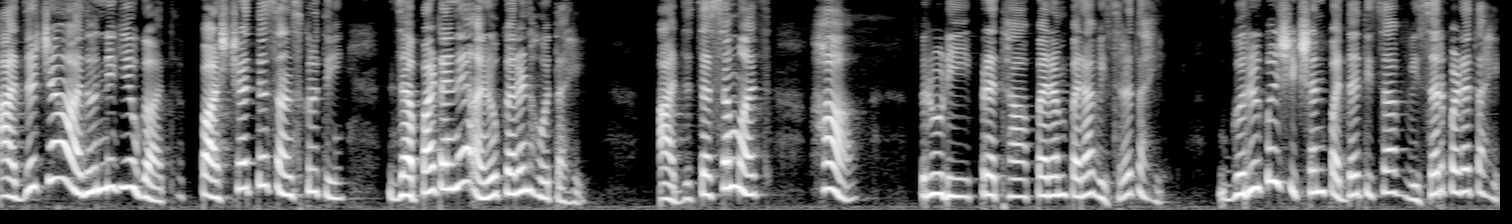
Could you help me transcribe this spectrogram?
आजच्या आधुनिक युगात पाश्चात्य संस्कृती झपाट्याने अनुकरण होत आहे. आजचा समाज हा रूढी प्रथा परंपरा विसरत आहे. गुरुकुल शिक्षण पद्धतीचा विसर पडत आहे.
